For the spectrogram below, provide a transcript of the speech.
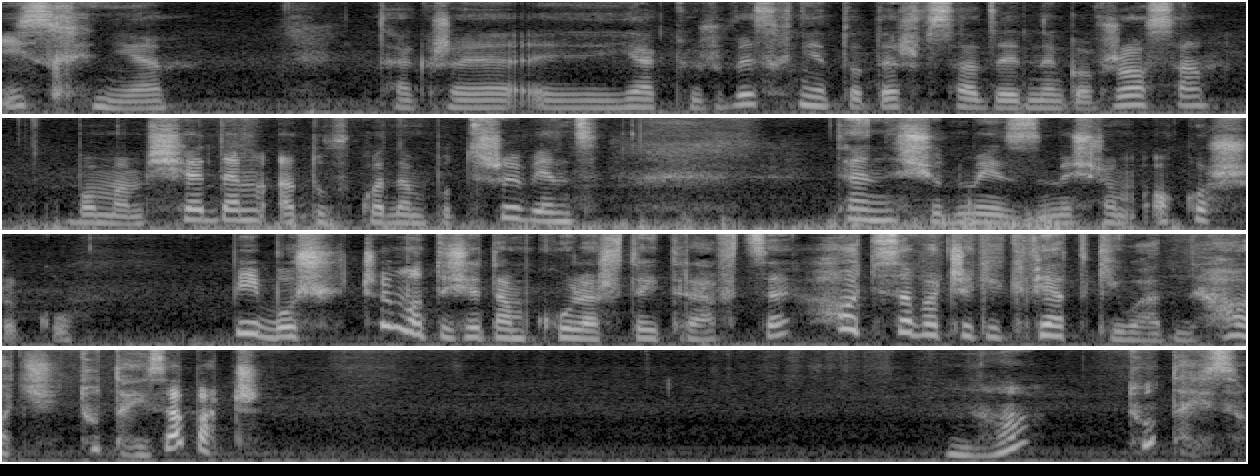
i schnie. Także e, jak już wyschnie, to też wsadzę jednego wrzosa, bo mam 7, a tu wkładam po 3, więc ten siódmy jest z myślą o koszyku. Bibuś, czemu ty się tam kulasz w tej trawce? Chodź, zobacz jakie kwiatki ładne. Chodź, tutaj, zobacz. No, tutaj są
